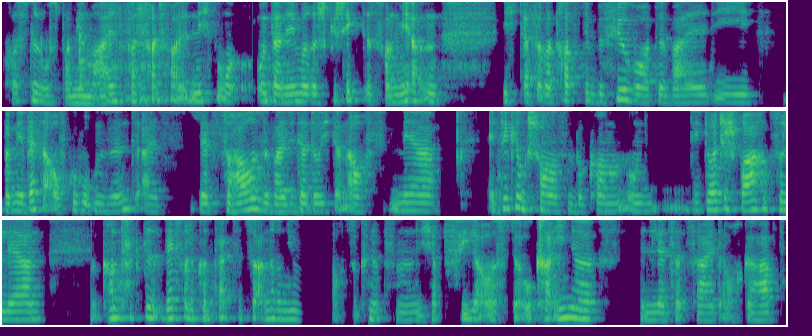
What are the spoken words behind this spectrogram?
kostenlos bei mir malen, was manchmal nicht so unternehmerisch geschickt ist von mir. Und ich das aber trotzdem befürworte, weil die bei mir besser aufgehoben sind als jetzt zu Hause, weil sie dadurch dann auch mehr Entwicklungschancen bekommen, um die deutsche Sprache zu lernen, Kontakte, wertvolle Kontakte zu anderen Jugendlichen auch zu knüpfen. Ich habe viele aus der Ukraine in letzter Zeit auch gehabt.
